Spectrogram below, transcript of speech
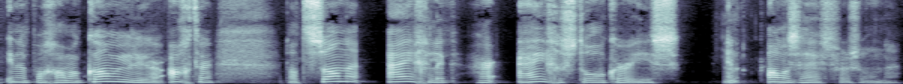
in het programma komen jullie erachter dat Sanne eigenlijk haar eigen stalker is en alles heeft verzonnen.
